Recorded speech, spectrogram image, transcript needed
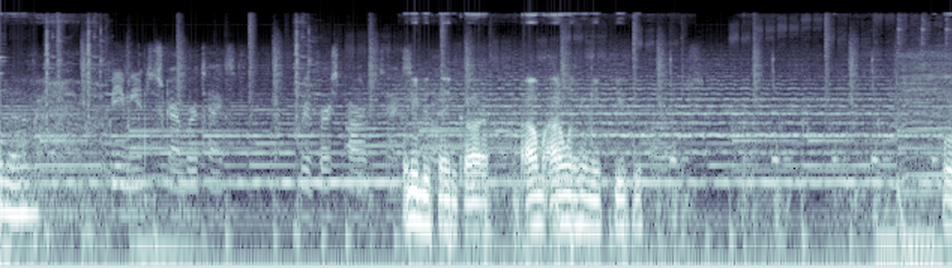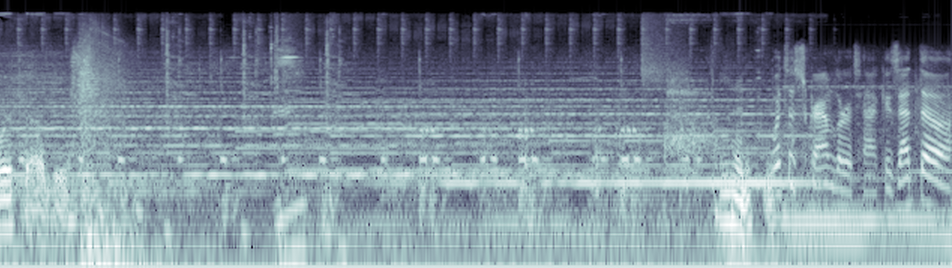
Yeah. Me into scrambler attacks. Reverse power attacks. We need the same car. I don't, I don't want to hear any excuses. Four shall be. What's a scrambler attack? Is that the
